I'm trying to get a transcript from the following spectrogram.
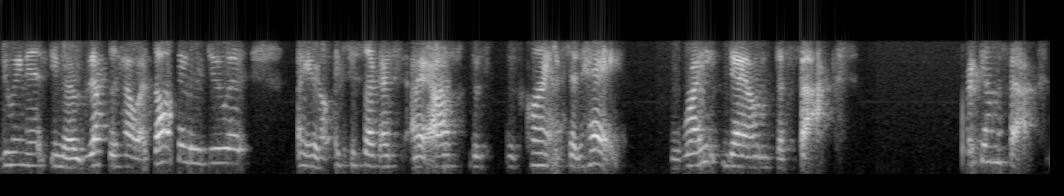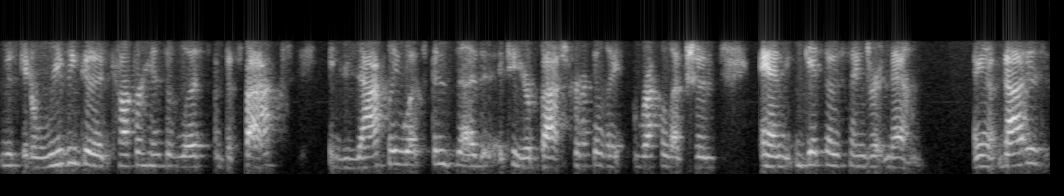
doing it, you know, exactly how I thought they would do it. You know, it's just like I, I asked this this client. I said, "Hey, write down the facts. Write down the facts. Just get a really good comprehensive list of the facts, exactly what's been said to your best recollection, and get those things written down." you know that is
